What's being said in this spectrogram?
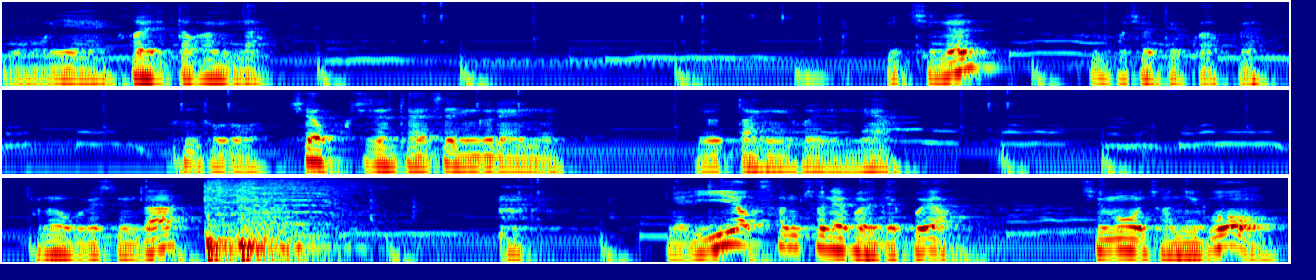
뭐, 예, 거의 됐다고 합니다. 위치는 한번 보셔도 될 것 같고요. 큰 도로, 체육복지센터에서 인근에 있는 이 땅이 거의 됐네요. 다른 거 보겠습니다. 예, 2억 3천에 거래됐고요. 지목은 전이고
